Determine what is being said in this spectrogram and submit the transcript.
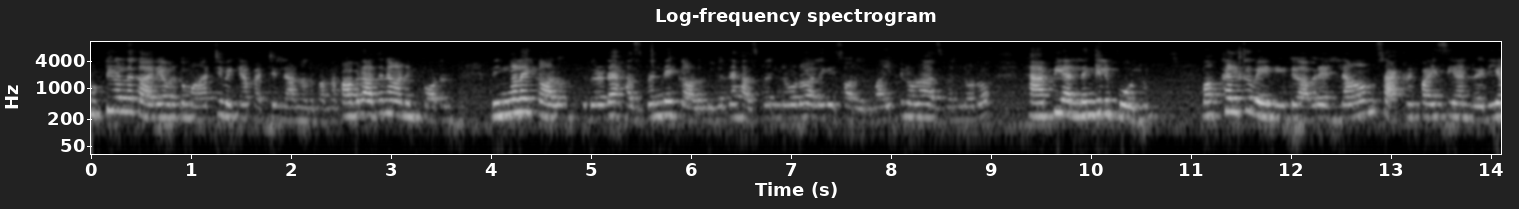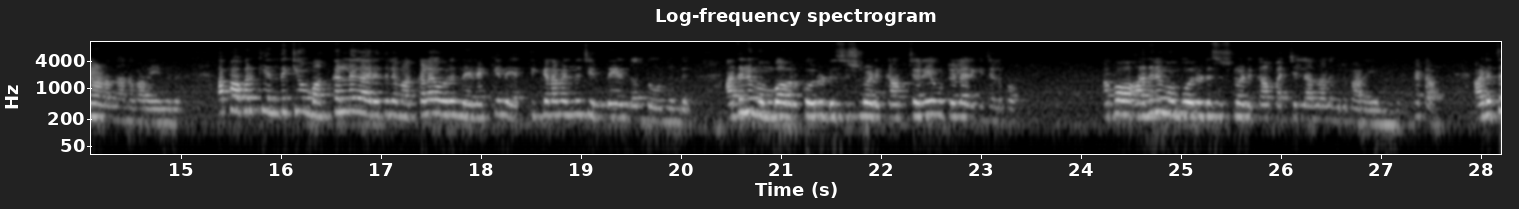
കുട്ടികളുടെ കാര്യം അവർക്ക് മാറ്റി വെക്കാൻ പറ്റില്ല എന്നാണ് പറഞ്ഞത്. അപ്പൊ അവർ അതിനാണ് ഇമ്പോർട്ടന്റ് നിങ്ങളെക്കാളും ഇവരുടെ ഹസ്ബൻഡിനേക്കാളും ഇവരുടെ ഹസ്ബൻഡിനോടോ അല്ലെങ്കിൽ സോറി വൈഫിനോടോ ഹസ്ബൻഡിനോടോ ഹാപ്പി അല്ലെങ്കിൽ പോലും മക്കൾക്ക് വേണ്ടിയിട്ട് അവരെല്ലാം സാക്രിഫൈസ് ചെയ്യാൻ റെഡിയാണെന്നാണ് പറയുന്നത്. അപ്പൊ അവർക്ക് എന്തൊക്കെയോ മക്കളുടെ കാര്യത്തിൽ മക്കളെ ഒരു നിലയ്ക്ക് എത്തിക്കണമെന്ന് ചിന്തയുണ്ടെന്ന് തോന്നുന്നുണ്ട്. അതിനു മുമ്പ് അവർക്ക് ഒരു ഡിസിഷനും എടുക്കാം. ചെറിയ കുട്ടികളായിരിക്കും ചിലപ്പോൾ അപ്പോൾ അതിനു മുമ്പ് ഒരു ഡിസിഷനും എടുക്കാൻ പറ്റില്ല എന്നാണ് ഇവർ പറയുന്നത്. കേട്ടോ? അടുത്ത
